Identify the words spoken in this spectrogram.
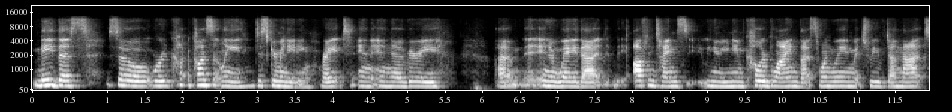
made this. So we're co- constantly discriminating right? In in a very um, in a way that oftentimes you know you name colorblind that's one way in which we've done that.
